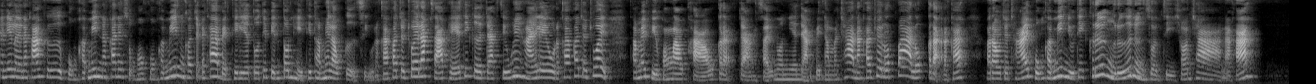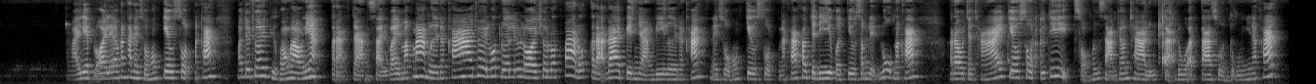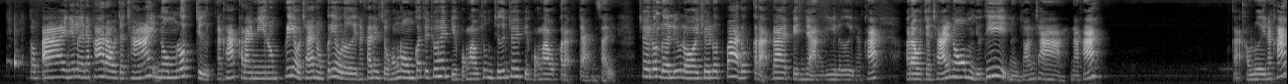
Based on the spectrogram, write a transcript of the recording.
อันนี้เลยนะคะ คือผงขมิ้นนะคะ ในส่วนของผงขมิ้นเขาจะไปฆ่าแบคทีเรียตัวที่เป็นต้นเหตุที่ทำให้เราเกิดสิวนะคะเขาจะช่วยรักษาแผลที่เกิดจากสิวให้หายเร็วนะคะเขาจะช่วยทำให้ผิวของเราขาวกระจ่างใสนวลเนียนอย่างเป็นธรรมชาตินะคะ ช่วยลดฝ้าลดกระนะคะ เราจะใช้ผงขมิ้นอยู่ที่ครึ่งหรือ1ส่วน4ช้อนชานะคะไว้เรียบร้อยแล้วนะคะในส่วนของเกลสดนะคะ มันจะช่วยให้ผิวของเราเนี่ยกระจ่างใสไวมากๆเลยนะคะ ช่วยลดเลือนริ้วรอยช่วยลดฝ้าลดกระได้เป็นอย่างดีเลยนะคะ ในส่วนของเจลสดนะคะเขาจะดีกว่าเจลสำเร็จรูปนะคะ เราจะใช้เจลสดอยู่ที่ 2-3 ช้อนชา หรือกะดูอัตราส่วนตรงนี้นะคะต่อไปนี่เลยนะคะ เราจะใช้นมรสจืดนะคะ ใครมีนมเปรี้ยวใช้นมเปรี้ยวเลยนะคะ ในส่วนของนมก็จะช่วยให้ผิวของเราชุ่มชื้น ช่วยผิวของเรากระจ่างใส ช่วยลดเลือนริ้วรอย ช่วยลดฝ้าลดกระได้เป็นอย่างดีเลยนะคะ เราจะใช้นมอยู่ที่ 1 ช้อนชานะคะกะเอาเลยนะคะ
